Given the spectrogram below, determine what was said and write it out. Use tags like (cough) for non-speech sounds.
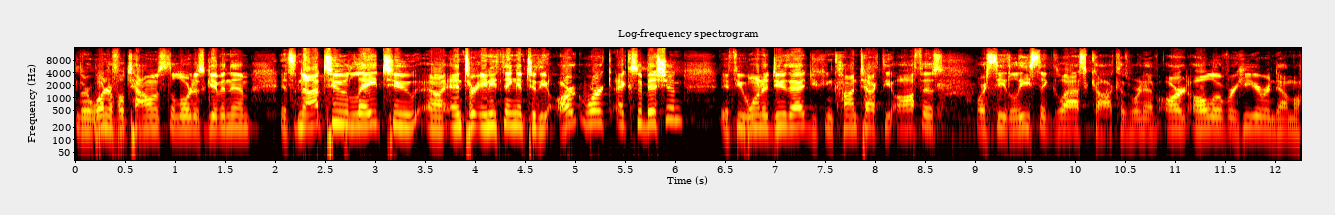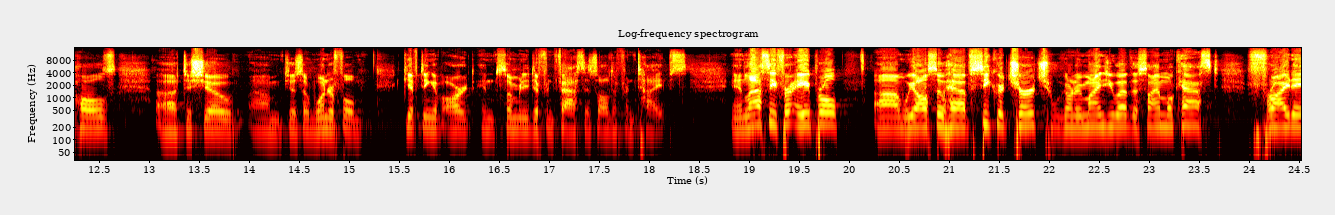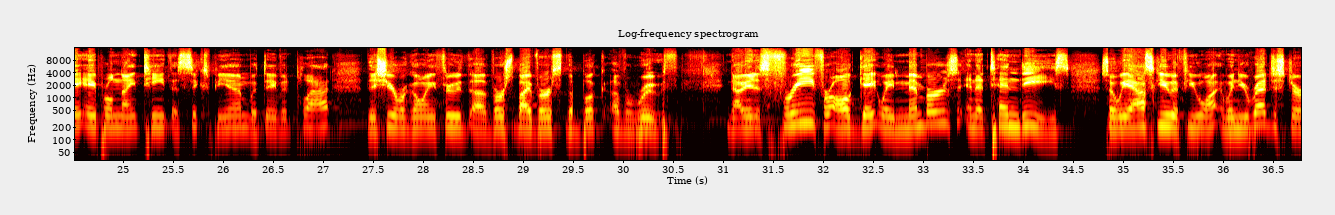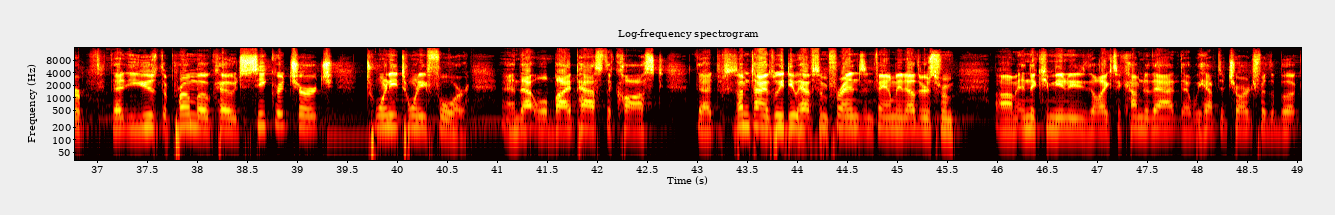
their wonderful talents the Lord has given them. It's not too late to uh, enter anything into the artwork exhibition. If you want to do that, you can contact the office or see Lisa Glasscock because we're going to have art all over here and down the halls uh, to show um, just a wonderful gifting of art in so many different facets, all different types. And lastly, for April, um, we also have Secret Church. We're going to remind you of the simulcast Friday, April 19th at 6 p.m. with David Platt. This year we're going through uh, verse by verse the book of Ruth. Now it is free for all Gateway members and attendees. So we ask you if you want when you register that you use the promo code Secret Church 2024, and that will bypass the cost. That sometimes we do have some friends and family and others from um, in the community that like to come to that. That we have to charge for the book,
